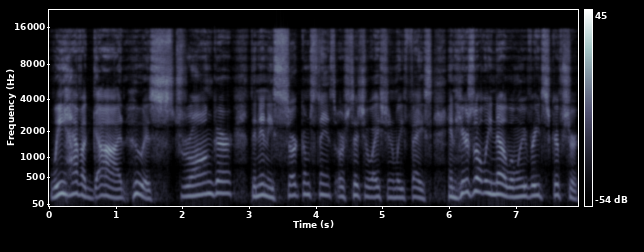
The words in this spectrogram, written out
We have a God who is stronger than any circumstance or situation we face. And here's what we know when we read scripture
